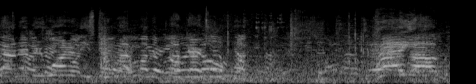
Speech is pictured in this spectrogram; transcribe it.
down every one of these corrupt motherfuckers! Hang them!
